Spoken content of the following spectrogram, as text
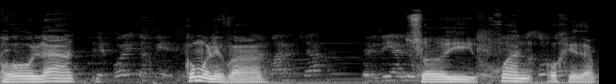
Hola, ¿cómo les va? Soy Juan Ojeda.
